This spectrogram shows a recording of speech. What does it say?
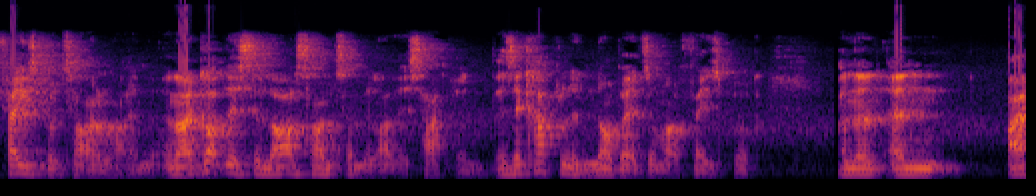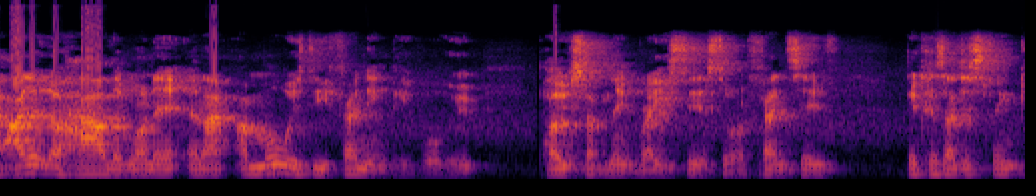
Facebook timeline, and I got this the last time something like this happened. There's a couple of knobheads on my Facebook, and and I, I don't know how they run it, and I, I'm always defending people who post something racist or offensive because I just think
